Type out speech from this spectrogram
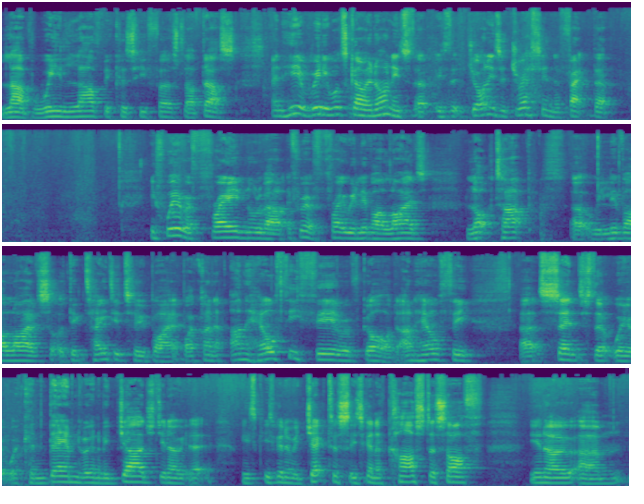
love. We love because he first loved us. And here, really, what's going on is that, is that John is addressing the fact that if we're afraid and all about, if we're afraid we live our lives locked up, uh, we live our lives sort of dictated to by, by kind of unhealthy fear of God, unhealthy uh, sense that we're, we're condemned, we're going to be judged, you know, he's, he's going to reject us, he's going to cast us off, you know, um,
